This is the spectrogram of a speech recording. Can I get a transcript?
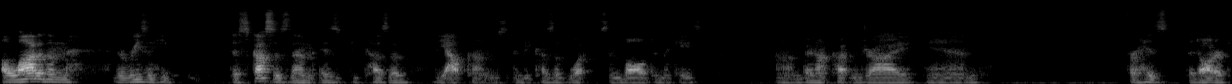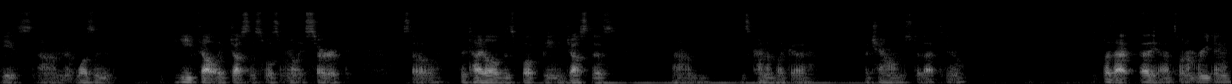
a lot of them, the reason he discusses them is because of the outcomes and because of what was involved in the case. Um, they're not cut and dry, and for his the daughter case, um, it wasn't. He felt like justice wasn't really served, so the title of his book being Justice um, is kind of like a, a challenge to that too. But that uh, yeah, that's what I'm reading.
